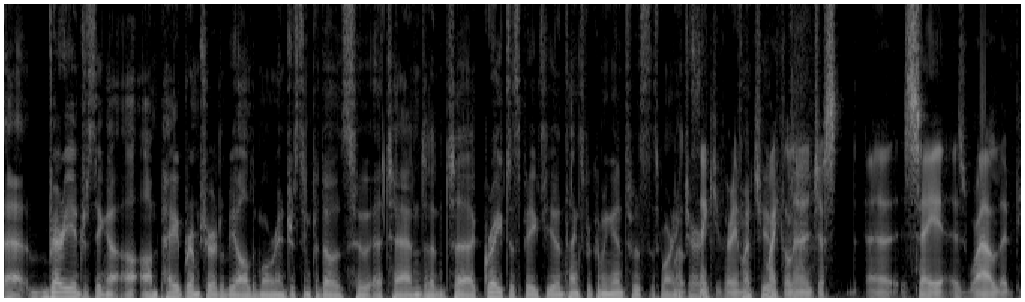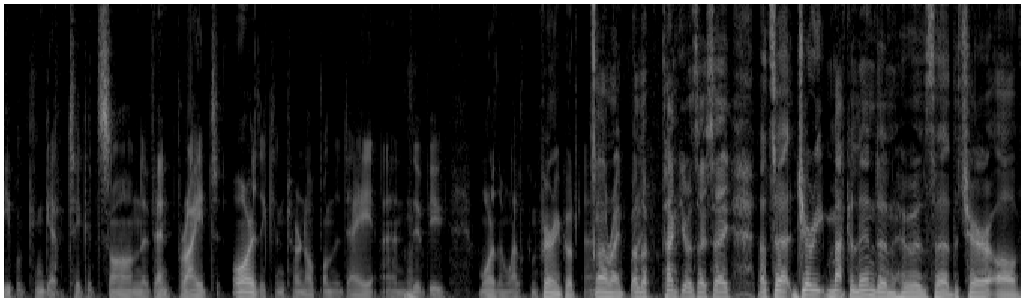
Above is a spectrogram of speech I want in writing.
uh, very interesting uh, on paper. I'm sure it'll be all the more interesting for those who attend. And uh, great to speak to you. And thanks for coming in to us this morning, well, Jerry. Thank you very thank much, you. Michael. And I just uh, say as well that people can get tickets on Eventbrite or they can turn up on the day and mm. they'll be more than welcome. Very good. Uh, all right. Well, look, thank you. As I say, that's uh, Jerry McAlinden, who is the chair of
